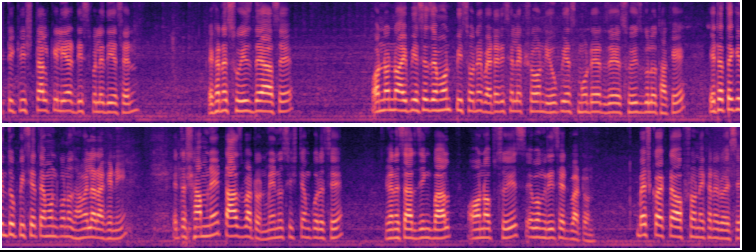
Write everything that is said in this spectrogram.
একটি ক্রিস্টাল ক্লিয়ার ডিসপ্লে দিয়েছেন। এখানে সুইচ দেয়া আছে। অন্যান্য আইপিএসে যেমন পিছনে ব্যাটারি সিলেকশন ইউপিএস মোডের যে সুইচগুলো থাকে, এটাতে কিন্তু পিছে তেমন কোনো ঝামেলা রাখেনি। এটা সামনে টাচ বাটন মেনু সিস্টেম করেছে। এখানে charging bulb on off switch এবং রিসেট বাটন বেশ কয়েকটা অপশন এখানে রয়েছে।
